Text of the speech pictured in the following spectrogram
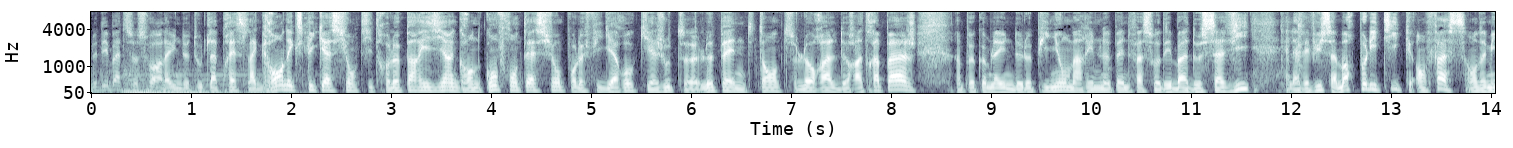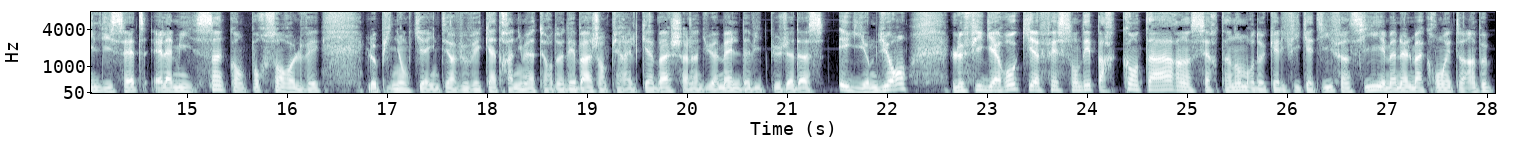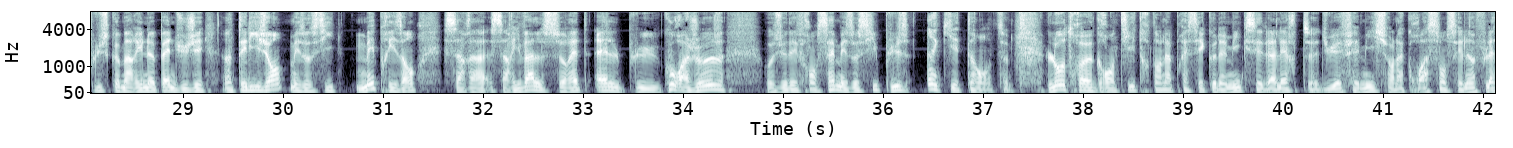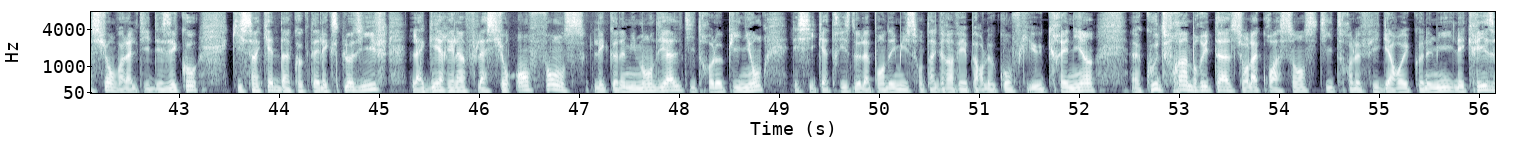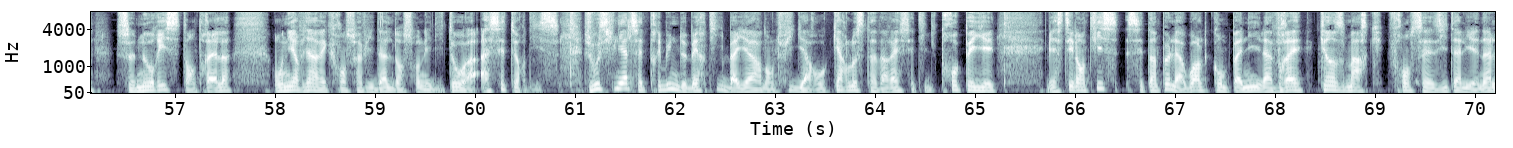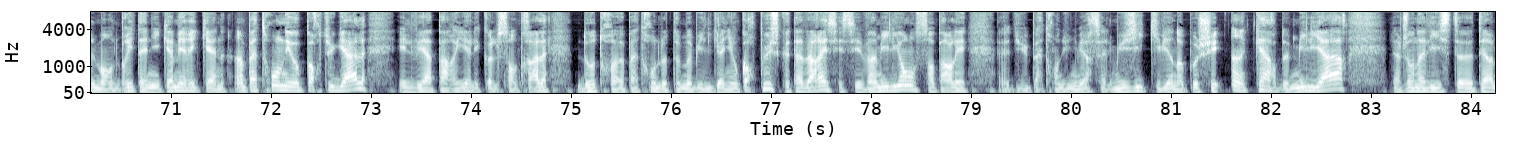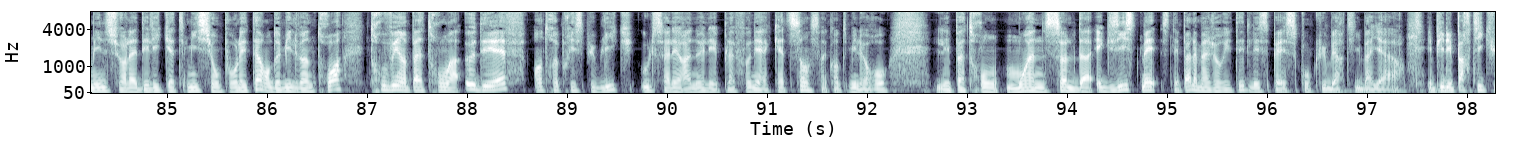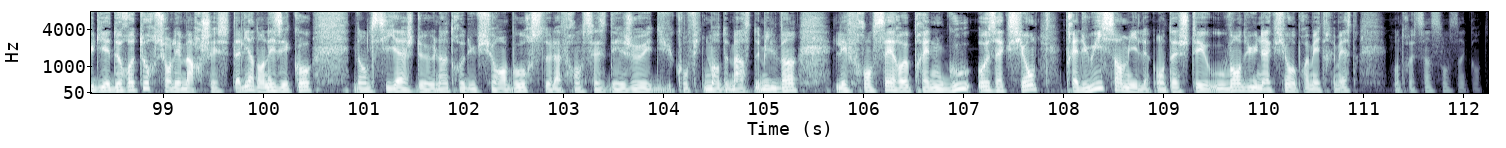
Le débat de ce soir la une de toute la presse, la grande explication, titre Le Parisien, grande confrontation pour le Figaro qui ajoute Le Pen tente l'oral de rattrapage. Un peu comme la une de l'opinion, Marine Le Pen face au débat de sa vie. Elle avait vu sa mort politique en face en 2017. Elle a mis 5 ans pour s'en relever. L'opinion qui a interviewé quatre animateurs de débat, Jean-Pierre Elkabach, Alain Duhamel, David Pujadas et Guillaume Durand. Le Figaro qui a fait sonder par Cantar un certain nombre de qualificatifs. Ainsi, Emmanuel Macron est un peu plus que Marine Le Pen jugé intelligent mais aussi méprisant. Sa, rivale serait, elle, plus courageuse aux yeux des Français, mais aussi plus inquiétante. L'autre grand titre dans la presse économique, c'est l'alerte du FMI sur la croissance et l'inflation. Voilà le titre des échos, qui s'inquiète d'un cocktail explosif. La guerre et l'inflation enfoncent l'économie mondiale, titre l'opinion. Les cicatrices de la pandémie sont aggravées par le conflit ukrainien. Coup de frein brutal sur la croissance, titre le Figaro Économie. Les crises se nourrissent entre elles. On y revient avec François Vidal dans son édito à 7h10. Je vous signale cette tribune de Bertie Bayard dans le Figaro. Carlos Tavares est-il trop payé? Eh bien, Stellantis, c'est un peu la World Company, la vraie 15 marques françaises, italiennes, allemandes, britanniques, américaines. Un patron né au Portugal, élevé à Paris à l'école centrale. D'autres patrons de l'automobile gagnent encore plus que Tavares et ses 20 millions, sans parler euh, du patron d'Universal Music qui vient d'empocher un quart de milliard. La journaliste euh, termine sur la délicate mission pour l'État en 2023, trouver un patron à EDF, entreprise publique où le salaire annuel est plafonné à 450 000 euros. Les patrons moines soldats existent, mais ce n'est pas la majorité de l'espèce, conclut Bertie Bayard. Et puis les particuliers de retour sur les marchés, c'est-à-dire dans les échos, dans le sillage de l'introduction en bourse de la Française des Jeux et du confinement de mars 2020, les Français reprennent goût aux actions. Près de 800 000 ont acheté ou vendu une action au premier trimestre contre 550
